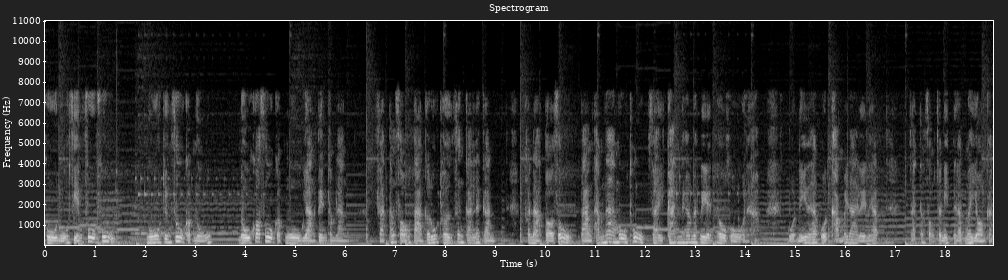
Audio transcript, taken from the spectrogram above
ขู่หนูเสียงฟู่ฟู่งูจึงสู้กับหนู หนูก็สู้กับงูอย่างเต็มกำลัง สัตว์ทั้งสองต่างก็รู้เชิงซึ่งกันและกัน ขณะต่อสู้ต่างทำหน้ามู่ทู่ใส่กันนะครับนักเรียนโอ้โหนะครับ บทนี้นะครับอดขำไม่ได้เลยนะครับ สัตว์ทั้งสองชนิดนะครับไม่ยอมกัน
